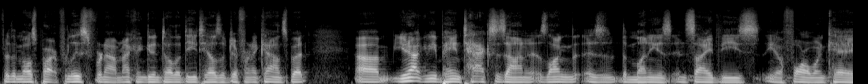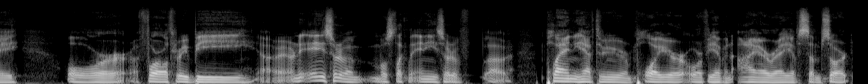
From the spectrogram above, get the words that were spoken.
for the most part, for at least for now. I'm not going to get into all the details of different accounts, but um, you're not going to be paying taxes on it as long as the money is inside these, you know, 401k or 403b uh, or any sort of a, most likely any sort of uh, plan you have through your employer, or if you have an IRA of some sort,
